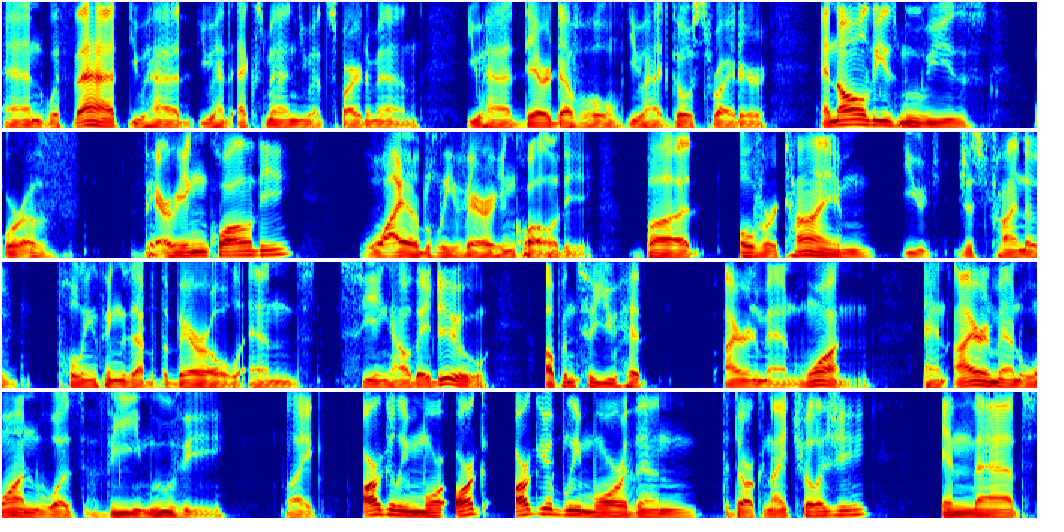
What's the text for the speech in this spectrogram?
And with that, you had you had X Men, you had Spider Man, you had Daredevil, you had Ghost Rider, and all these movies were of varying quality, wildly varying quality. But over time, you're just kind of pulling things out of the barrel and seeing how they do up until you hit Iron Man 1. And Iron Man 1 was the movie, like arguably more arg- arguably more than the Dark Knight trilogy in that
